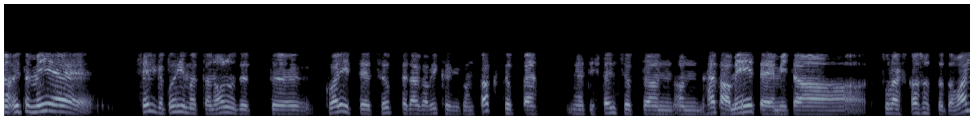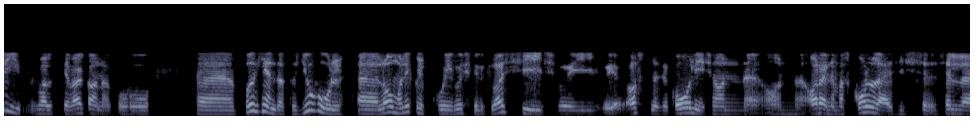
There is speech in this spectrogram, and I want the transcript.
no ütleme, meie selge põhimõte on olnud, et äh, kvaliteetse õppe tagab ikkagi kontaktõpe. distantsõpe on, on hädameede, mida tuleks kasutada valivalt ja väga nagu äh, Äh, põhjendatud juhul äh, loomulikult, kui kuskil klassis või, või astmes või koolis on, on arenemas kolle, siis selle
